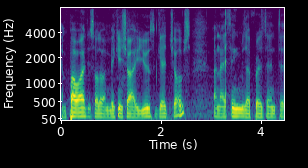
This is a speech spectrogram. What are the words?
empowered. It's all about making sure our youth get jobs. And I think Mr. President uh,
